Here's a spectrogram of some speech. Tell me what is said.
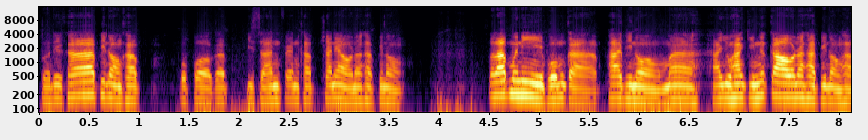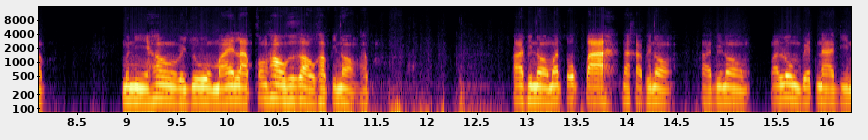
สวัสดีครับพี่น้องครับพบปอกับอีสานแฟนคลับชาแนลนะครับ พี่น้องสำหรับมื้อนี้ผมกับพาพี่น้องมาหาอยู่หากินคือเก่านะครับ พี่น้องครับมื้อนี้เฮาก็อยู่ไม้หลับของเฮาคือเก่าครับพี่น้องครับพาพี่น้องมาตกปลานะครับ พี่น้องพาพี่น้องมาลงเบ็ดนาดิน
